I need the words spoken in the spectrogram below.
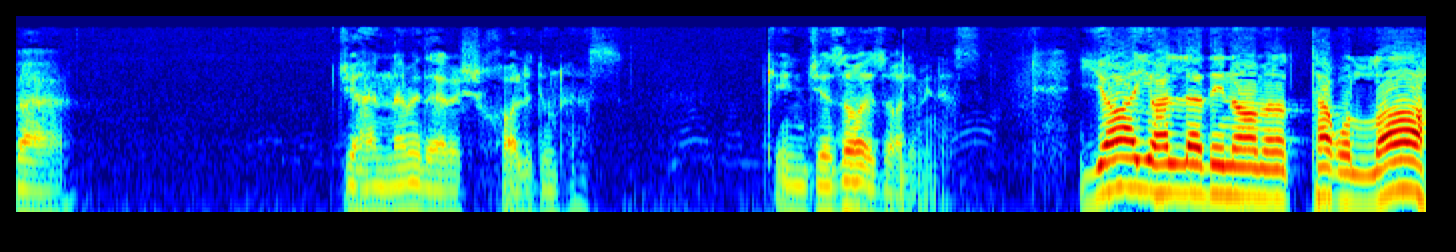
و جهنم درش خالدون هست. که این جزاء ظالمین است. یا ایها الذین آمنوا اتقوا الله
